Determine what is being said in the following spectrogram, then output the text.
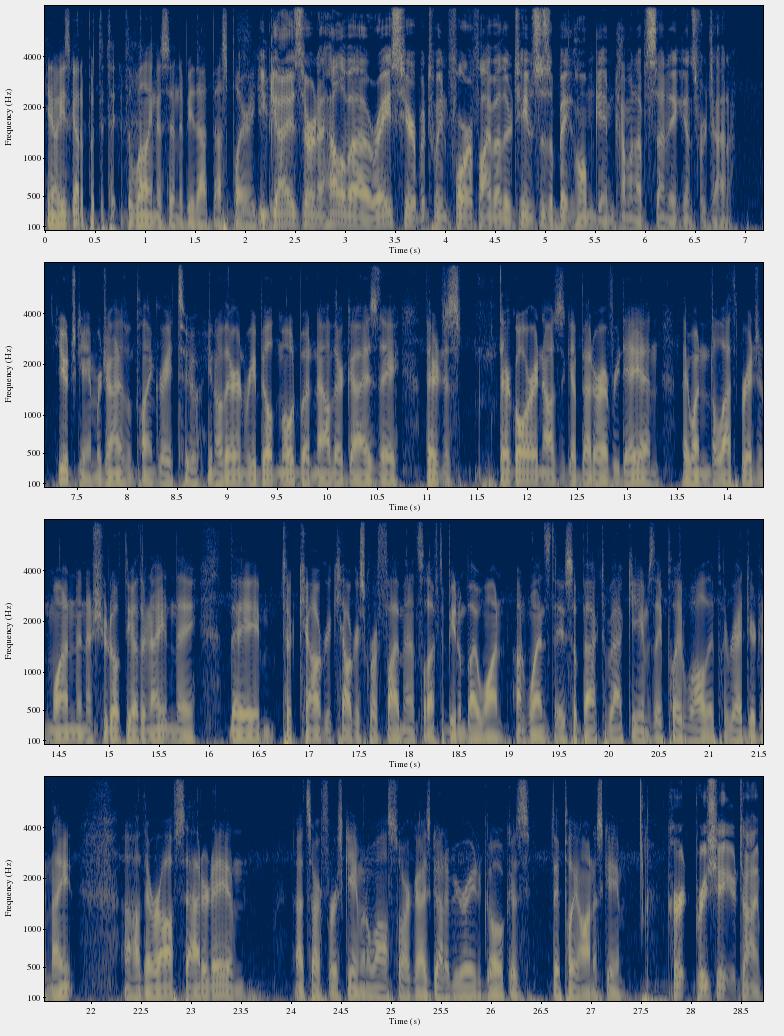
you know he's got to put the, the willingness in to be that best player. He can You be. guys are in a hell of a race here between four or five other teams. This is a big home game coming up Sunday against Regina. Huge game. Regina's been playing great too. You know, they're in rebuild mode, but now their guys they they're just their goal right now is to get better every day. And they went into Lethbridge and won in a shootout the other night, and they they took Calgary. Calgary scored five minutes left to beat them by one on Wednesday. So back-to-back games, they played well. They play Red Deer tonight. Uh, they're off Saturday, and that's our first game in a while. So our guys got to be ready to go because they play honest game. Kirt, appreciate your time.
